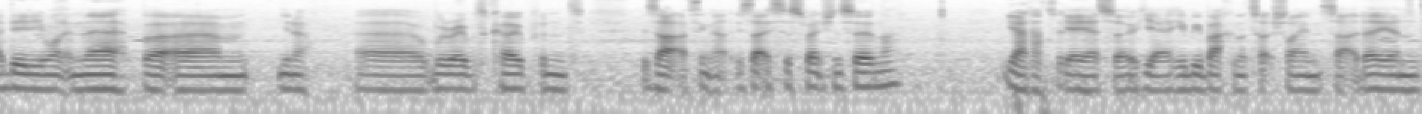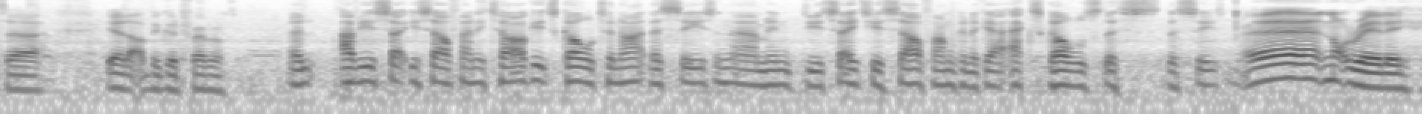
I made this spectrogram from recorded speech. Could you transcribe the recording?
Ideally, you want him there, but um, you know uh, we were able to cope. And is that I think that is that a suspension serve now? Yeah, that's it. Yeah, yeah. So yeah, he'll be back on the touchline Saturday, and uh, yeah, that'll be good for everyone. And have you set yourself any targets, goal tonight this season? I mean, do you say to yourself, "I'm going to get X goals this this season"? Uh, not really.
